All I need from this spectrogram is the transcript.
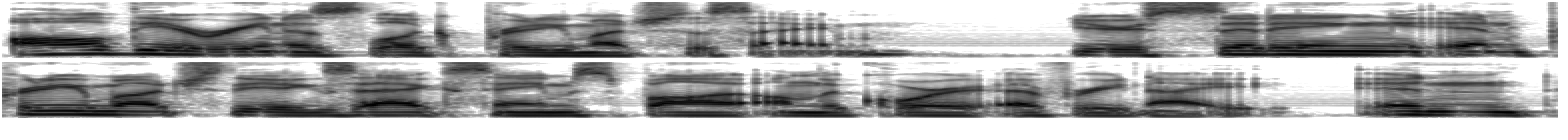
all the arenas look pretty much the same. You're sitting in pretty much the exact same spot on the court every night. And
